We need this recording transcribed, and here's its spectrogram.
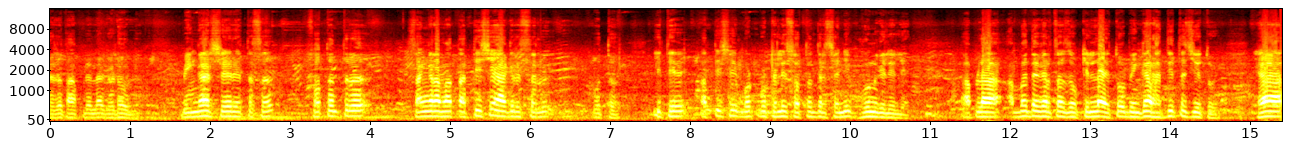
करत आपल्याला घडवलं. भिंगार शहर हे तसं स्वतंत्र संग्रामात अतिशय अग्रेसर होतं. इथे अतिशय मोठमोठे स्वातंत्र्य सैनिक होऊन गेलेले आहेत. आपला अहमदनगरचा जो किल्ला आहे तो भिंगार हद्दीतच येतो ह्या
